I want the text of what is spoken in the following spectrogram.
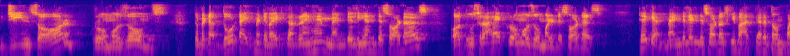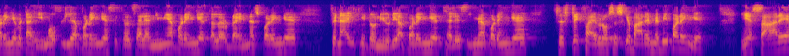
genes और क्रोमोजोम्स तो बेटा दो टाइप में डिवाइड कर रहे हैं मेंडेलियन डिसऑर्डर्स और दूसरा है क्रोमोजोमल डिसऑर्डर्स ठीक है मेंडेलियन डिसऑर्डर्स की बात करें तो हम पढ़ेंगे बेटा हीमोफीलिया पढ़ेंगे सिकल सेल एनीमिया पढ़ेंगे कलर ब्लाइंडनेस पढ़ेंगे फिनाइल कीटोन्यूरिया पढ़ेंगे थैलेसीमिया पढ़ेंगे सिस्टिक फाइब्रोसिस के बारे में भी पढ़ेंगे। ये सारे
